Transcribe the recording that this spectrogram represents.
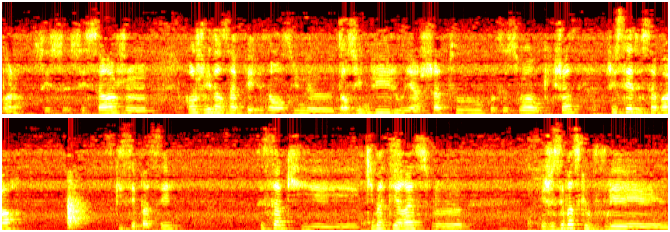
voilà, c'est ça. Je, quand je vais dans, un, dans, une, dans une ville où il y a un château quoi que ce soit ou quelque chose, j'essaie de savoir ce qui s'est passé. C'est ça qui, qui m'intéresse. Le... Et je ne sais pas ce que vous voulez.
